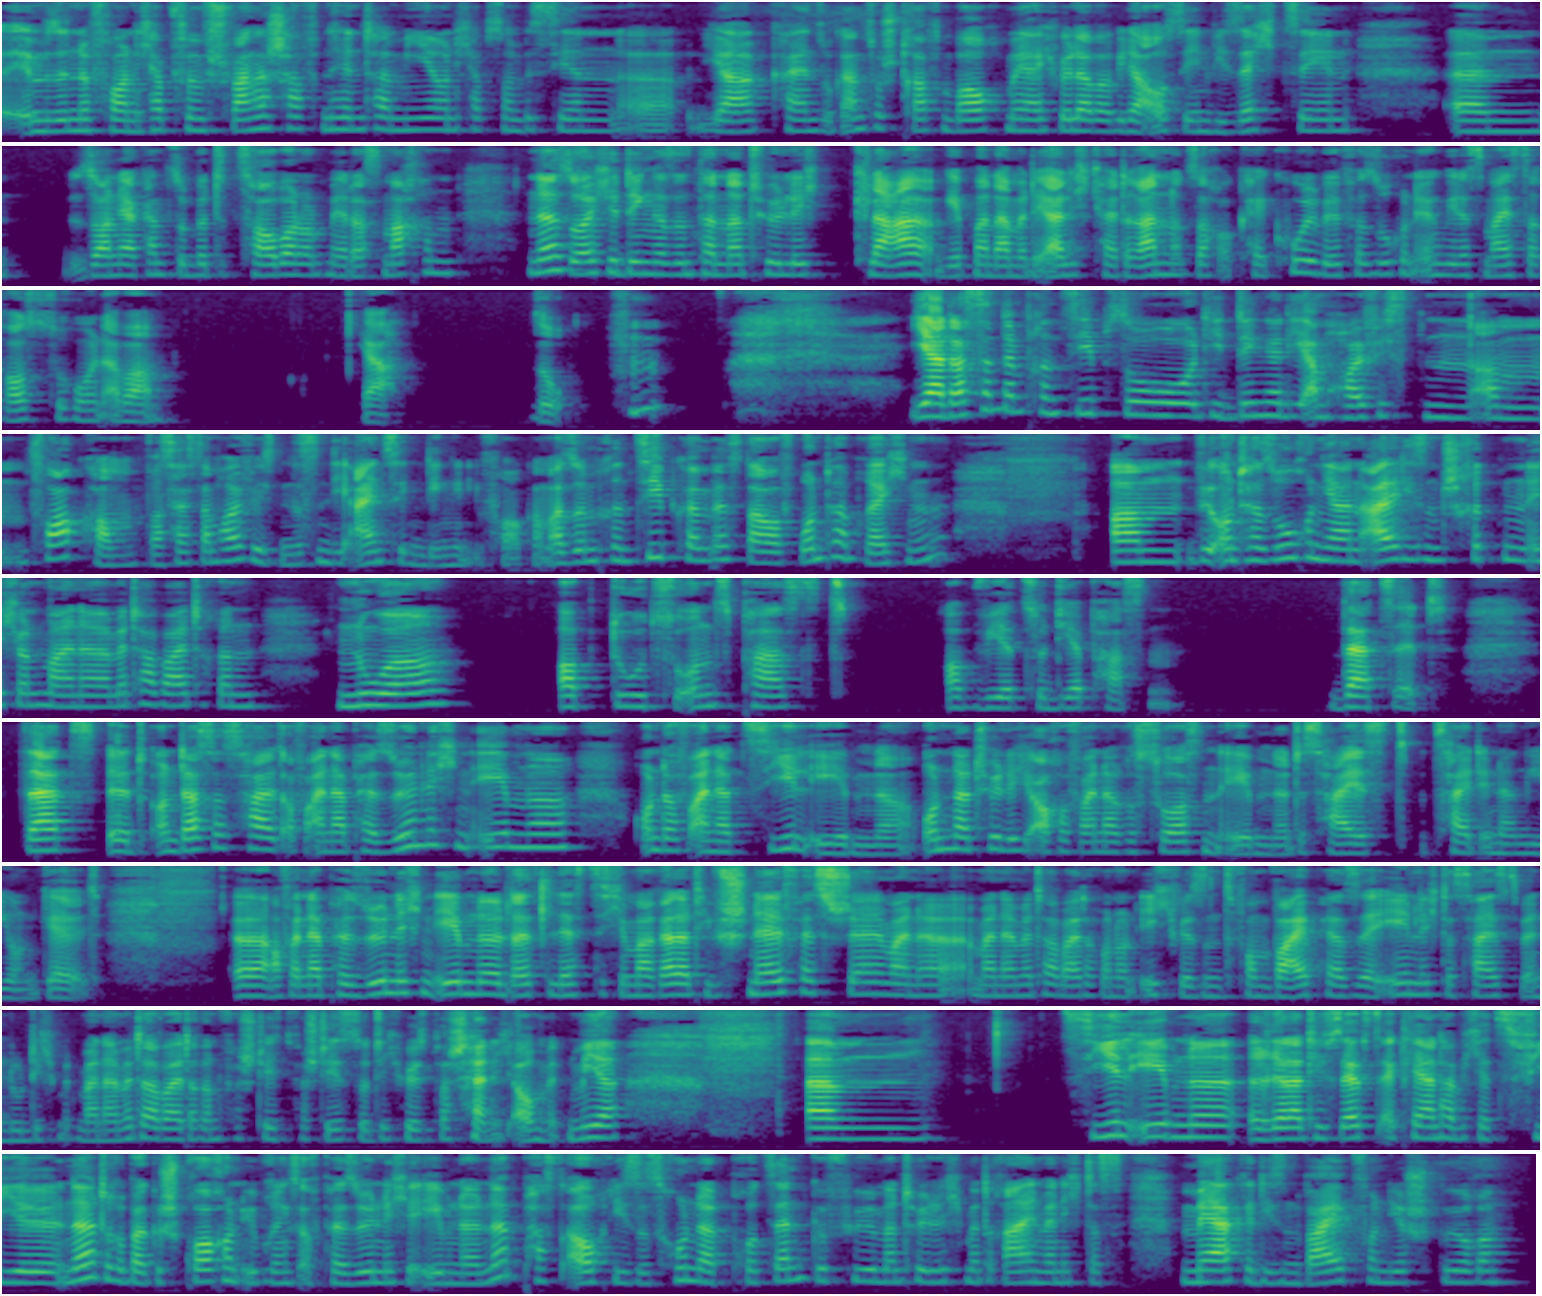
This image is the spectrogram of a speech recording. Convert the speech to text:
im Sinne von, ich habe fünf Schwangerschaften hinter mir und ich habe so ein bisschen, äh, ja, keinen so ganz so straffen Bauch mehr, ich will aber wieder aussehen wie 16. Ähm, Sonja, kannst du bitte zaubern und mir das machen? Ne, solche Dinge sind dann natürlich, klar, geht man da mit Ehrlichkeit ran und sagt, okay, cool, wir versuchen irgendwie das meiste rauszuholen, aber ja, so. Ja, das sind im Prinzip so die Dinge, die am häufigsten ähm, vorkommen. Was heißt am häufigsten? Das sind die einzigen Dinge, die vorkommen. Also im Prinzip können wir es darauf runterbrechen. Ähm, wir untersuchen ja in all diesen Schritten, ich und meine Mitarbeiterin, nur, ob du zu uns passt, ob wir zu dir passen. That's it. That's it. Und das ist halt auf einer persönlichen Ebene und auf einer Zielebene und natürlich auch auf einer Ressourcenebene. Das heißt Zeit, Energie und Geld. Äh, auf einer persönlichen Ebene das lässt sich immer relativ schnell feststellen, meine, meine Mitarbeiterin und ich, wir sind vom Vibe her sehr ähnlich. Das heißt, wenn du dich mit meiner Mitarbeiterin verstehst, verstehst du dich höchstwahrscheinlich auch mit mir. Ähm, Zielebene, relativ selbsterklärend, habe ich jetzt viel ne, drüber gesprochen. Übrigens auf persönlicher Ebene ne, passt auch dieses 100%-Gefühl natürlich mit rein, wenn ich das merke, diesen Vibe von dir spüre.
